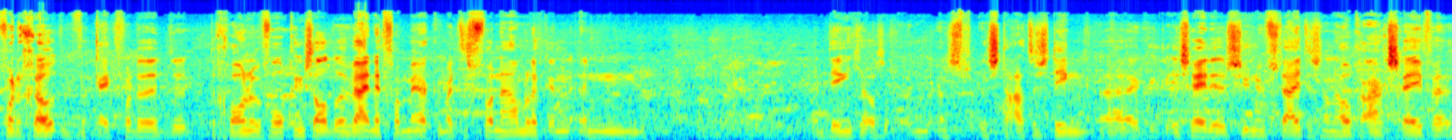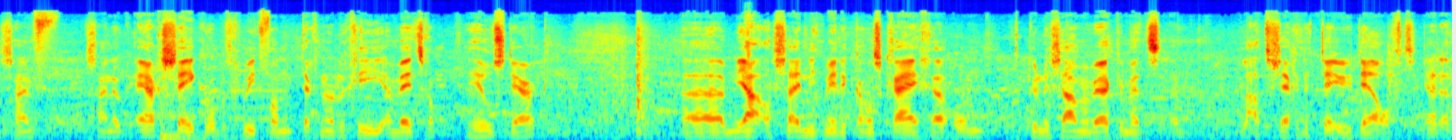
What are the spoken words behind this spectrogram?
voor de grote, kijk, voor de, de, de, gewone bevolking zal er weinig van merken. Maar het is voornamelijk een, een, een dingetje als een, een, statusding. Uh, de Israëlische universiteiten zijn hoog aangeschreven. Zijn, zijn ook erg zeker op het gebied van technologie en wetenschap heel sterk. Um, ja, als zij niet meer de kans krijgen om te kunnen samenwerken met laten we zeggen de TU Delft, ja, dan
